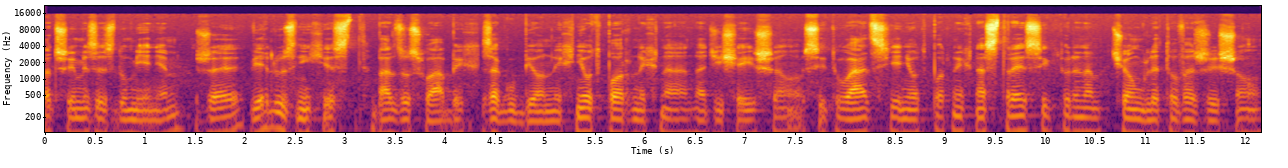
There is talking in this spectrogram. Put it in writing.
patrzymy ze zdumieniem, że wielu z nich jest bardzo słabych, zagubionych, nieodpornych na, na dzisiejszą sytuację, nieodpornych na stresy, które nam ciągle towarzyszą.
